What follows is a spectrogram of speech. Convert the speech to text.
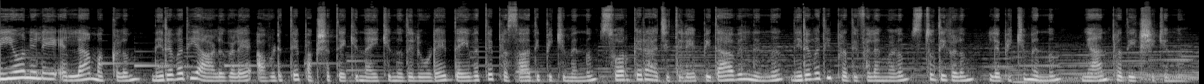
സിയോനിലെ എല്ലാ മക്കളും നിരവധി ആളുകളെ അവിടുത്തെ പക്ഷത്തേക്ക് നയിക്കുന്നതിലൂടെ ദൈവത്തെ പ്രസാദിപ്പിക്കുമെന്നും സ്വർഗരാജ്യത്തിലെ പിതാവിൽ നിന്ന് നിരവധി പ്രതിഫലങ്ങളും സ്തുതികളും ലഭിക്കുമെന്നും ഞാൻ പ്രതീക്ഷിക്കുന്നു.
